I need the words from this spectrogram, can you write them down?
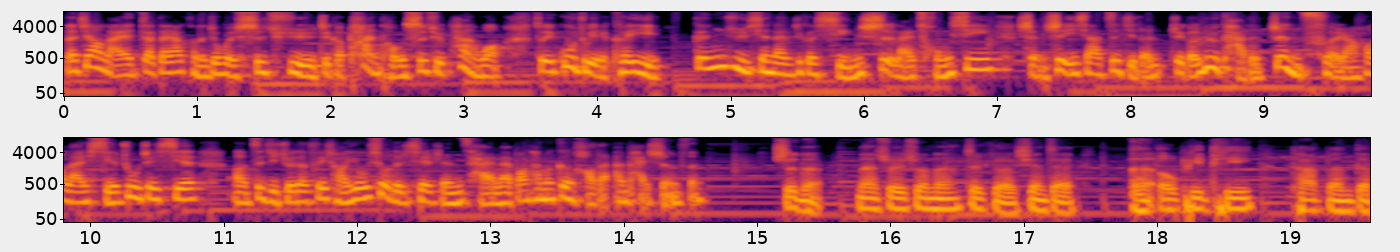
那这样来，大家可能就会失去这个盼头，失去盼望。所以雇主也可以根据现在的这个形势来重新审视一下自己的这个绿卡的政策，然后来协助这些呃自己觉得非常优秀的这些人才，来帮他们更好的安排身份。是的，那所以说呢，这个现在呃 OPT 他们的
